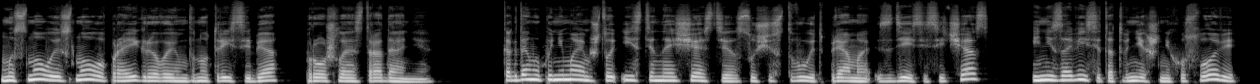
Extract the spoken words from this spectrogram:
Мы снова и снова проигрываем внутри себя прошлое страдание. Когда мы понимаем, что истинное счастье существует прямо здесь и сейчас и не зависит от внешних условий,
